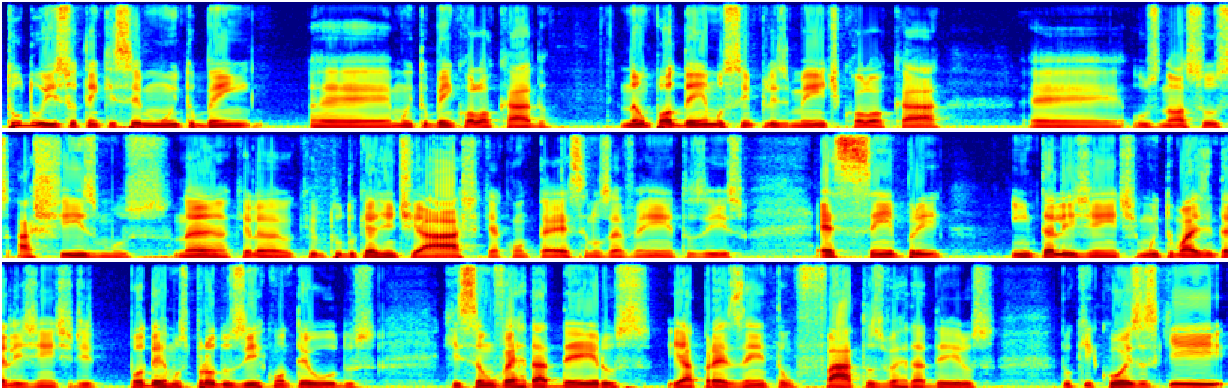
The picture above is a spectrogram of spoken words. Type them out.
tudo isso tem que ser muito bem, é, muito bem colocado. Não podemos simplesmente colocar é, os nossos achismos, né? Aquilo, aquilo, tudo que a gente acha que acontece nos eventos e isso é sempre inteligente, muito mais inteligente de podermos produzir conteúdos que são verdadeiros e apresentam fatos verdadeiros do que coisas que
